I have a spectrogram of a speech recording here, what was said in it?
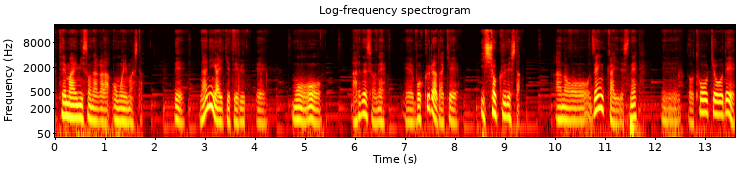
手前味噌ながら思いました。で何がイケてるってもうあれですよね、えー、僕らだけ異色でした。あの前回ですね、えーと、東京で、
